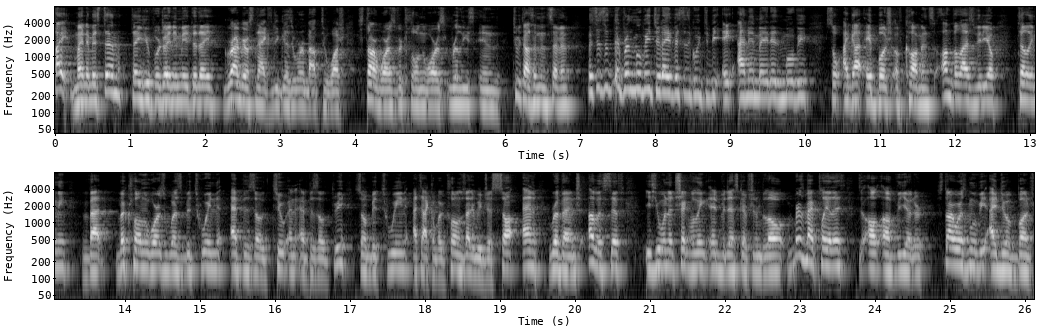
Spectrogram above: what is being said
Hi, my name is Tim. Thank you for joining me today. Grab your snacks because we're about to watch Star Wars The Clone Wars released in 2007. This is a different movie today. This is going to be a animated movie. So I got a bunch of comments on the last video telling me that The Clone Wars was between episode 2 and episode 3. So between Attack of the Clones that we just saw and Revenge of the Sith. If you want to check the link in the description below, there's my playlist to all of the other Star Wars movie. I do a bunch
